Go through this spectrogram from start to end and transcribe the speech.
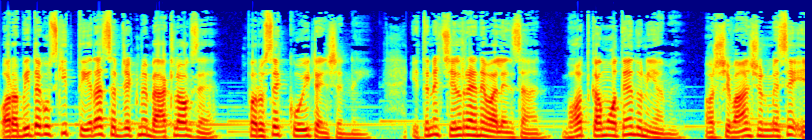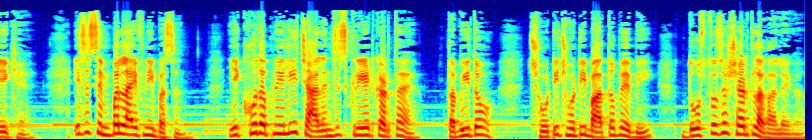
और अभी तक उसकी तेरह सब्जेक्ट में बैकलॉग्स हैं, पर उसे कोई टेंशन नहीं। इतने चिल रहने वाले इंसान बहुत कम होते हैं दुनिया में। और शिवांश उनमें से एक है। इसे सिंपल लाइफ नहीं पसंद। ये खुद अपने लिए चैलेंजेस क्रिएट करता है। तभी तो छोटी छोटी बातों पे भी दोस्तों से शर्त लगा लेगा।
